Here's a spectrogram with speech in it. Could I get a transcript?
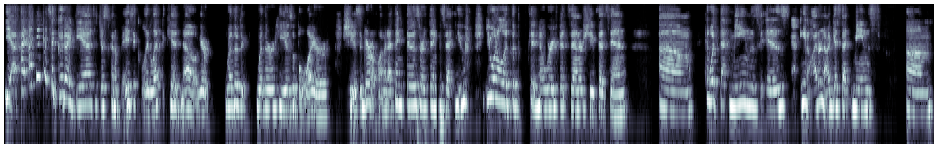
Yeah, I, I, think it's a good idea to just kind of basically let the kid know you're whether the whether he is a boy or she is a girl. I mean, I think those are things that you you want to let the kid know where he fits in or she fits in. Um, and what that means is, you know, I don't know. I guess that means um,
